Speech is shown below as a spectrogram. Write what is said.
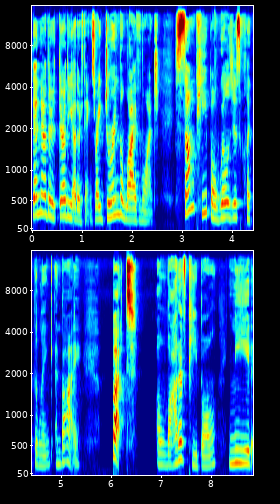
then now there, there are the other things, right? During the live launch, some people will just click the link and buy. But a lot of people need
